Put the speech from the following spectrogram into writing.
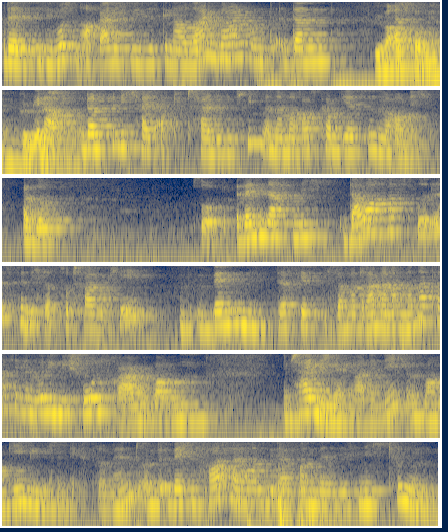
oder sie, sie wussten auch gar nicht, wie sie es genau sagen sollen. Und dann, Über Also, Ausprobieren, gelöst. genau. Und dann finde ich halt auch total legitim, wenn dann mal rauskommt, jetzt wissen wir auch nicht. Also, so, wenn das nicht dauerhaft so ist, finde ich das total okay. Wenn das jetzt, ich sag mal, dreimal nacheinander passiert, dann würde ich mich schon fragen, warum entscheiden die ja gerade nicht und warum gehen die nicht in Experiment und welchen Vorteil haben sie davon, wenn sie es nicht tun?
